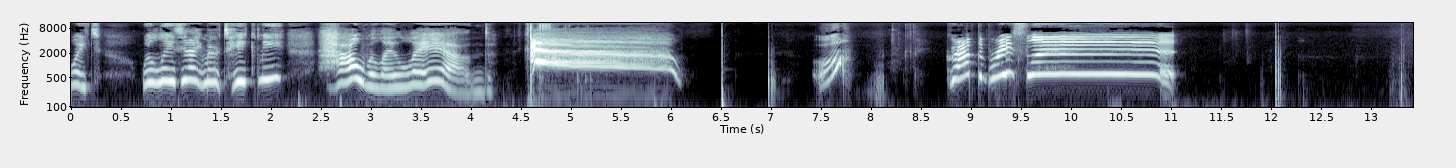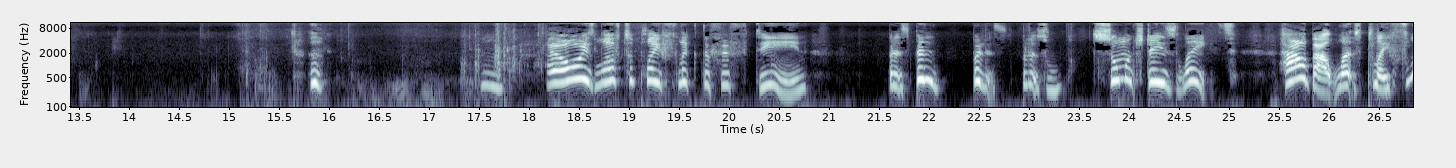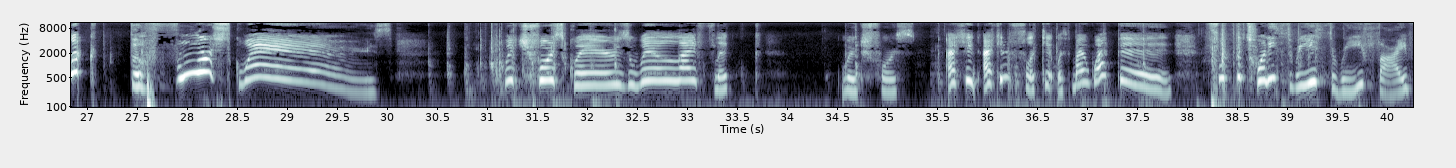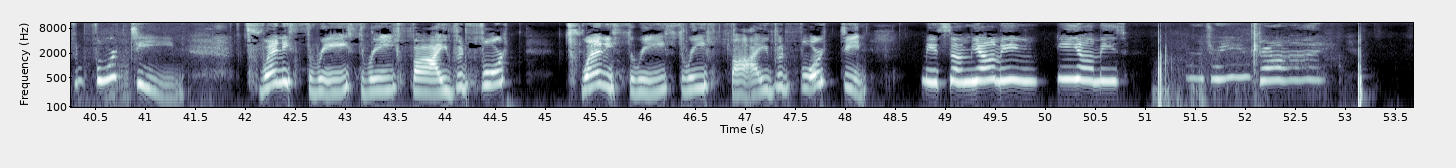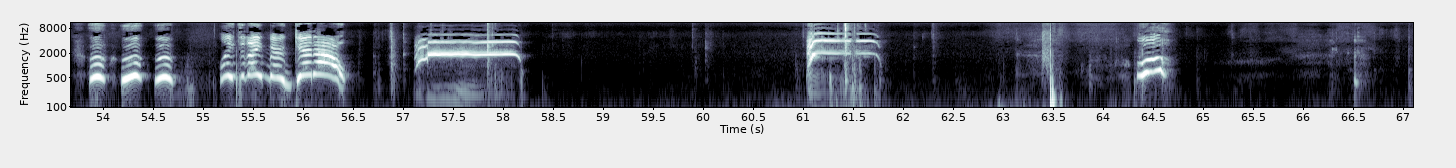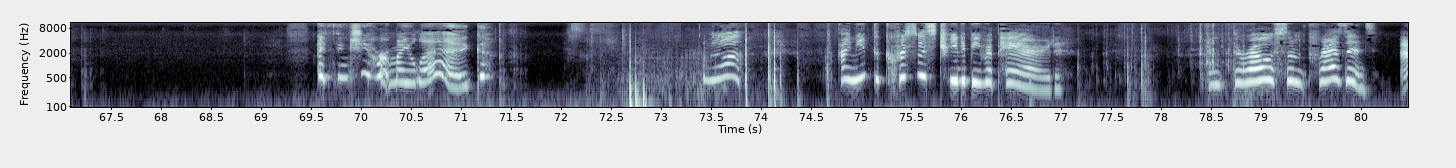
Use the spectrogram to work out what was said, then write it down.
Wait, will Lazy Nightmare take me? How will I land? Oh! Grab the bracelet! I always love to play Flick the 15, but it's been but it's but it's so much days late. How about let's play Flick the Four Squares? Which four squares will I flick? Which four? I can I can flick it with my weapon. Flick the 23, 3, 5, and 14. 23, 3, 5, and 14. 23, 3, 5, and 14. Made some yummy yummies. Dream dry. Ooh, ooh, ooh. Like nightmare, get out! I think she hurt my leg. I need the Christmas tree to be repaired. And throw some presents. Ah,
